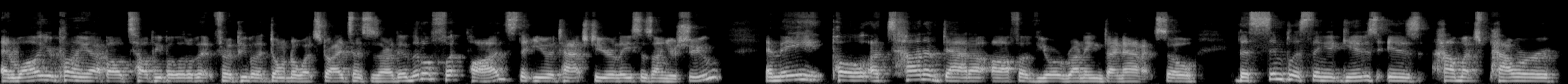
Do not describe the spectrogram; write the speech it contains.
And while you're pulling it up, I'll tell people a little bit for people that don't know what stride sensors are. They're little foot pods that you attach to your laces on your shoe, and they pull a ton of data off of your running dynamics. So the simplest thing it gives is how much power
